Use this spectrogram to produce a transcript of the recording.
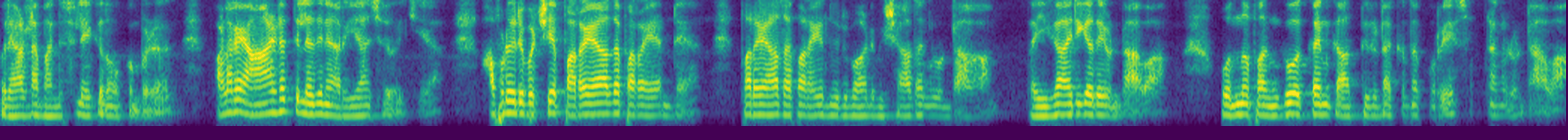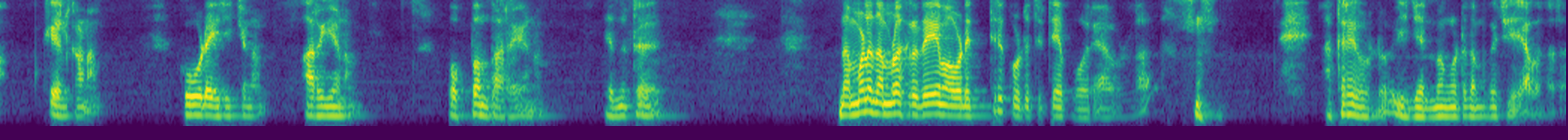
ഒരാളുടെ മനസ്സിലേക്ക് നോക്കുമ്പോൾ വളരെ ആഴത്തിൽ അതിനെ അറിയാൻ ശ്രമിക്കുക. അവിടെ ഒരു പക്ഷേ പറയാതെ പറയേണ്ട പറയാതെ പറയുന്ന ഒരുപാട് വിഷാദങ്ങളുണ്ടാകാം വൈകാരികതയുണ്ടാവാം. ഒന്ന് പങ്കുവെക്കാൻ കാത്തു കിടക്കുന്ന കുറേ സ്വപ്നങ്ങളുണ്ടാവാം. കേൾക്കണം കൂടെ ഇരിക്കണം അറിയണം. ഒപ്പം പറയണം. എന്നിട്ട് നമ്മൾ നമ്മുടെ ഹൃദയം അവിടെ ഇത്തിരി കൊടുത്തിട്ടേ പോരാവുള്ള അത്രയേ ഉള്ളൂ ഈ ജന്മം കൊണ്ട് നമുക്ക് ചെയ്യാവുന്നത്.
